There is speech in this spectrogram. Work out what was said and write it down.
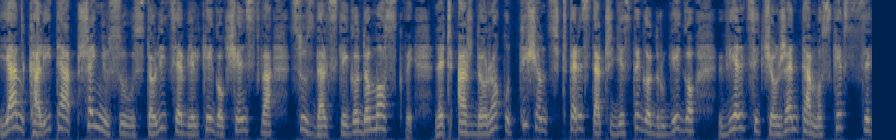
Jan Kalita przeniósł stolicę Wielkiego Księstwa Suzdalskiego do Moskwy, lecz aż do roku 1432 wielcy książęta moskiewscy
